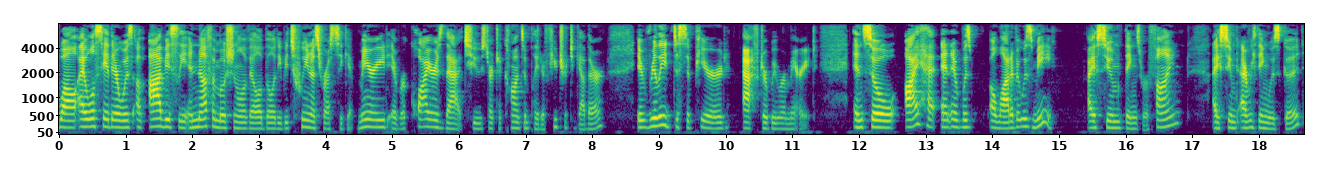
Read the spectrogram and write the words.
while I will say there was uh, obviously enough emotional availability between us for us to get married, it requires that to start to contemplate a future together. It really disappeared after we were married. And so I had, and it was a lot of it was me. I assumed things were fine. I assumed everything was good,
